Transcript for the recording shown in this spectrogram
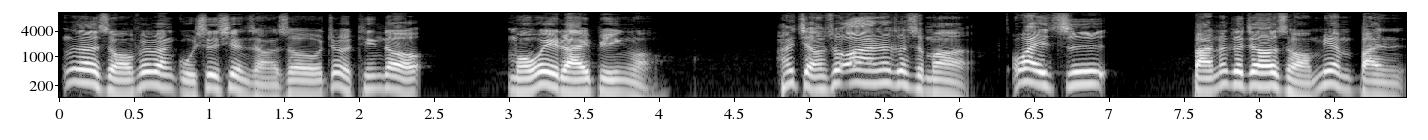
那个什么非凡股市现场的时候，我就有听到某位来宾哦，还讲说啊，那个什么外资把那个叫做什么面板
